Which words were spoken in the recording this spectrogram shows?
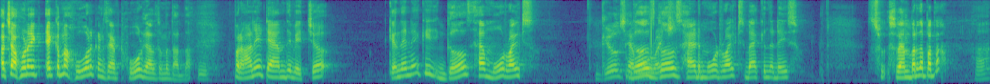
ਅੱਛਾ ਹੁਣ ਇੱਕ ਇੱਕ ਮੈਂ ਹੋਰ ਕਨਸੈਪਟ ਹੋਰ ਗੱਲ ਤੁਹਾਨੂੰ ਦੱਸਦਾ। ਪੁਰਾਣੇ ਟਾਈਮ ਦੇ ਵਿੱਚ ਕਹਿੰਦੇ ਨੇ ਕਿ girls have more rights girls have girls girls had more rights back in the days swayamvar ਦਾ ਪਤਾ? ਹਾਂ।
